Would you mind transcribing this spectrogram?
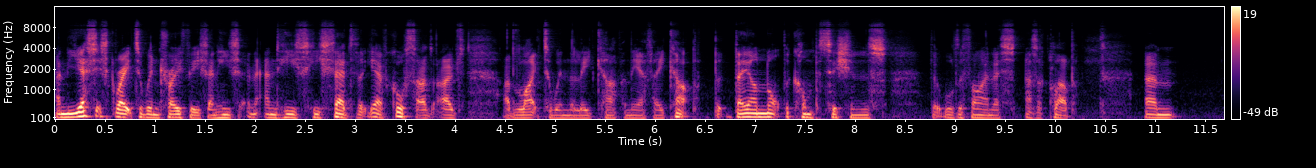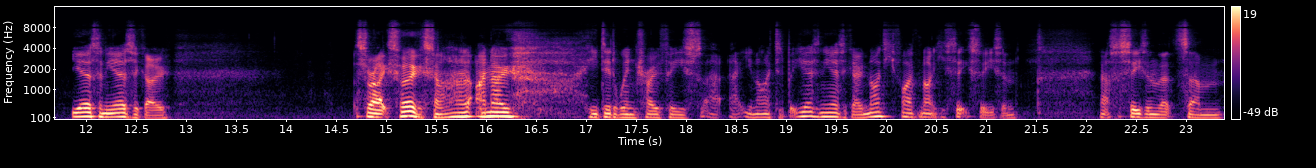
And yes, it's great to win trophies, and he's and, and he's he said that yeah, of course I'd, I'd I'd like to win the League Cup and the FA Cup, but they are not the competitions that will define us as a club. Um, years and years ago, Sir Alex Ferguson, I, I know he did win trophies at, at, United, but years and years ago, 95-96 season, that's the season that um,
